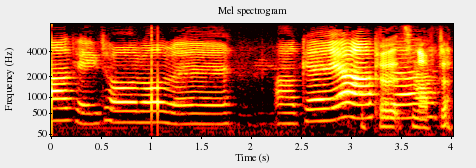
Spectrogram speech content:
ake, torore. Ake, Okay, that's atara, enough.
